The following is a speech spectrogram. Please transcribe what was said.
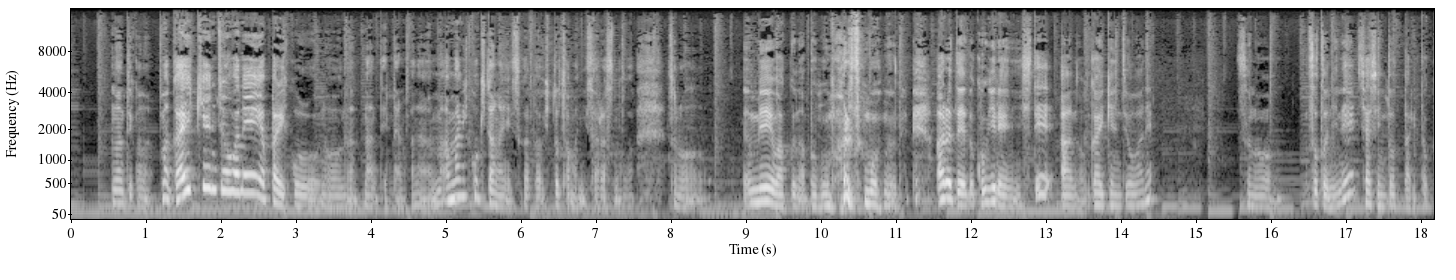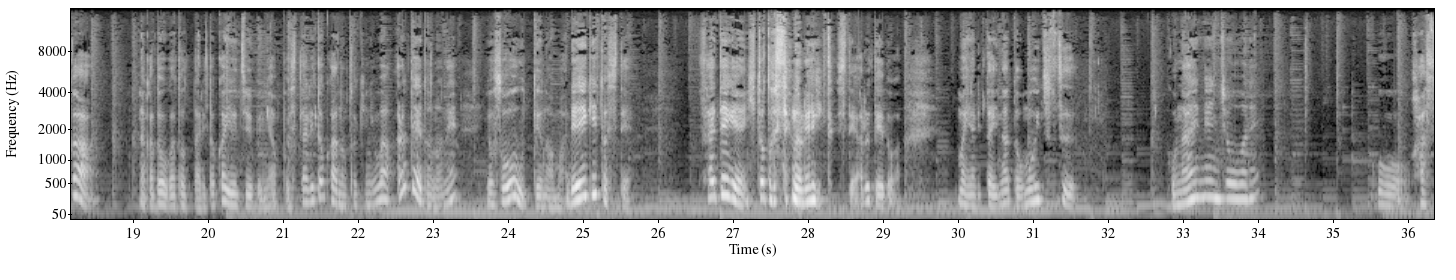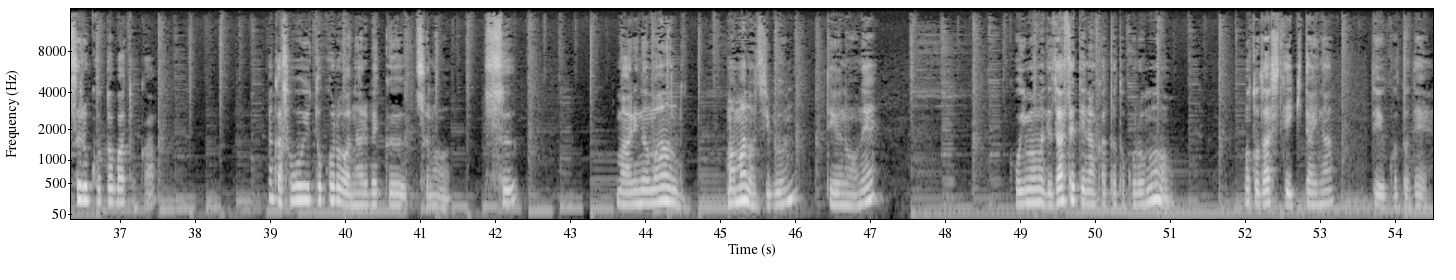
なんていうかな、まあ、外見上はねやっぱりこのななんて言ったのかな、まあ、まり小汚い姿を人様にさらすのはその迷惑な部分もあると思うので ある程度小綺麗にしてあの外見上はねその外にね写真撮ったりとかなんか動画撮ったりとか YouTube にアップしたりとかの時にはある程度のね装うっていうのはまあ礼儀として最低限人としての礼儀としてある程度は、まあ、やりたいなと思いつつこう内面上はねこう発する言葉とかなんかそういうところはなるべくその素周りのまままの自分っていうのをねこう今まで出せてなかったところももっと出していきたいなっていうことで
